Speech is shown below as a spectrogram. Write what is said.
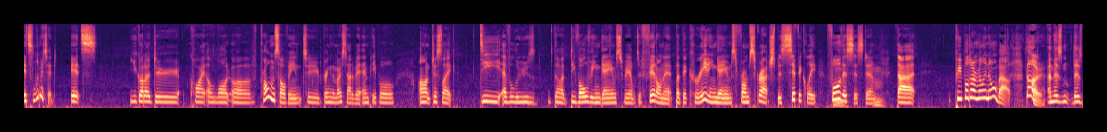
It's limited. It's you got to do quite a lot of problem solving to bring the most out of it, and people aren't just like de-evolus the devolving games to be able to fit on it, but they're creating games from scratch specifically for Mm. this system Mm. that people don't really know about. No, and there's there's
